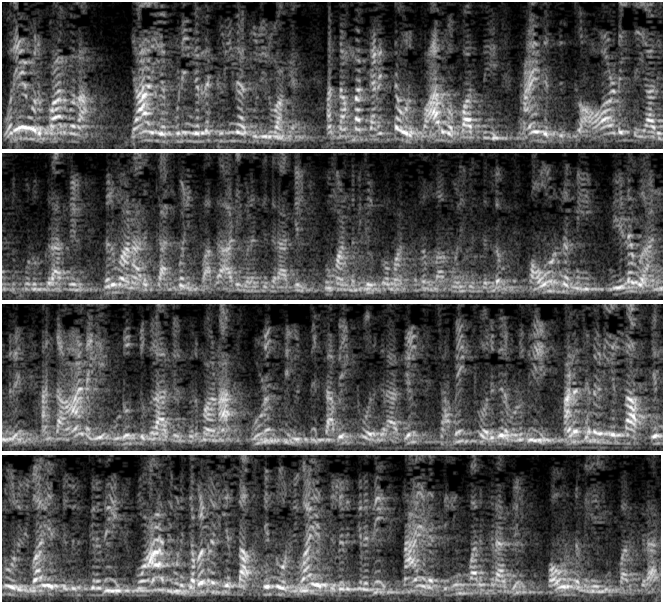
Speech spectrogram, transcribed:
ஒரே ஒரு பார்வை தான் யார் எப்படிங்கிறத கிளீனா சொல்லிடுவாங்க அந்த அம்மா கரெக்டா ஒரு பார்வை பார்த்து நாயகத்திற்கு ஆடை தயாரித்து கொடுக்கிறார்கள். பெருமானாருக்கு அன்பளிப்பாக ஆடை வழங்குகிறார்கள். குமான் நபிகள் கோமான் செல்லல்லா ஒளிவு செல்லும் பௌர்ணமி நிலவு அன்று அந்த ஆடையை உடுத்துகிறார்கள். பெருமானா உடுத்தி விட்டு சபைக்கு வருகிறார்கள். சபைக்கு வருகிற பொழுது அனசரடி அல்லா என்று ஒரு ரிவாயத்தில் இருக்கிறது மாதிபின் ஜபல்ரடி அல்லா என்று ஒரு ரிவாயத்தில் இருக்கிறது. நாயகத்தையும் பார்க்கிறார்கள் பௌர்ணமியையும் பார்க்கிறார்.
